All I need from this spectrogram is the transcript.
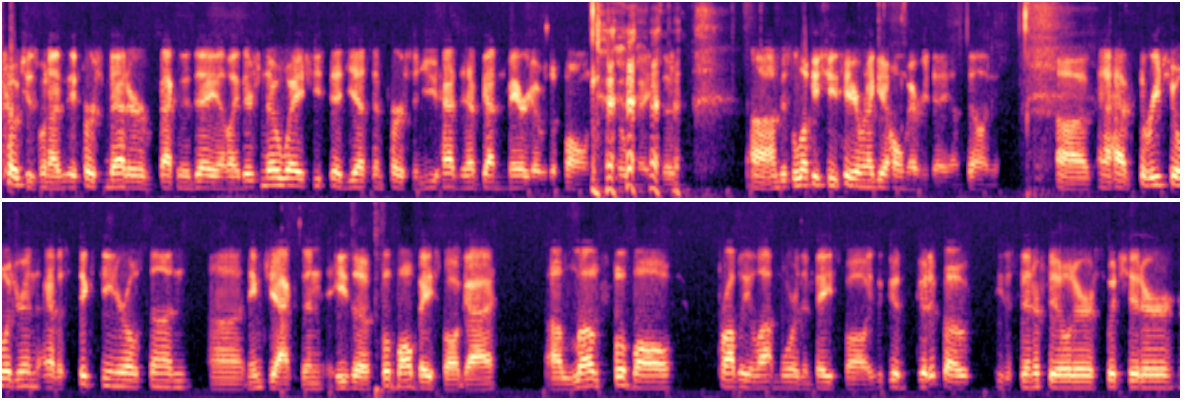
coaches when I they first met her back in the day. I'm like, there's no way she said yes in person. You had to have gotten married over the phone. No so, uh, I'm just lucky she's here when I get home every day. I'm telling you. Uh, and I have three children. I have a 16 year old son uh, named Jackson. He's a football baseball guy. Uh, loves football probably a lot more than baseball. He's a good good at both. He's a center fielder, switch hitter.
